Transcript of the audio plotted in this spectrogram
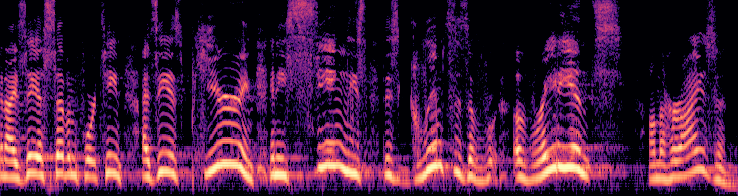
in Isaiah 7:14, Isaiah is peering and he's seeing these, these glimpses of, of radiance on the horizon.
